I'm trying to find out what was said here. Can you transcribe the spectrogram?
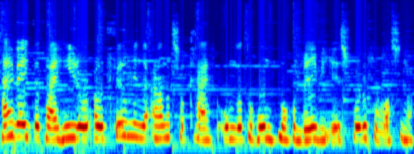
Hij weet dat hij hierdoor ook veel minder aandacht zal krijgen omdat de hond nog een baby is voor de volwassenen.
